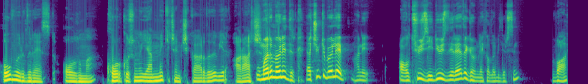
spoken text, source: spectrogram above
overdressed olma korkusunu yenmek için çıkardığı bir araç. Umarım öyledir. Ya çünkü böyle hani 600-700 liraya da gömlek alabilirsin. Var.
